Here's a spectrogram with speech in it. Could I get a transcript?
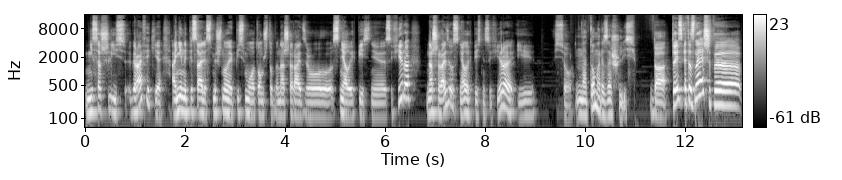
не сошлись графики, они написали смешное письмо о том, чтобы наше радио сняло их песни с эфира, наше радио сняло их песни с эфира, и все. На том и разошлись. Да. То есть, это, знаешь, это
